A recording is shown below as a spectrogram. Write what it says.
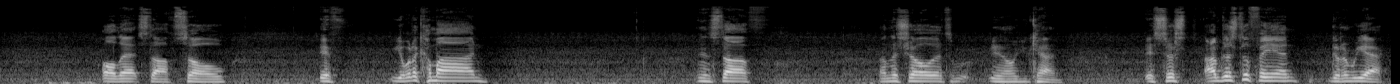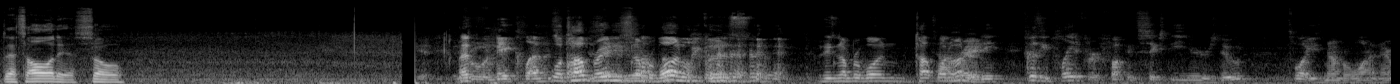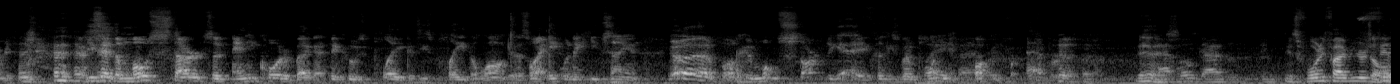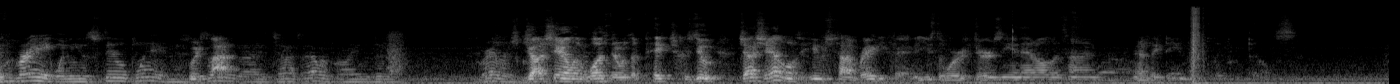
all that stuff. So if you want to come on and stuff on the show, that's you know you can. It's just I'm just a fan, gonna react. That's all it is. So. Remember when Nate Clemens? Well, Tom Brady's number one because he's number one, top Tom 100. Brady. Because he played for fucking 60 years, dude. That's why he's number one and everything. he's had the most starts of any quarterback, I think, who's played because he's played the longest. That's why I hate when they keep saying, yeah, fucking most start the game because he's been playing fucking forever. Yeah, those guys was in he's 45 years old. fifth old. grade when he was still playing. Which- Some of the guys, Josh Allen probably was in grammar school. Josh Allen was, there was a picture, because, dude, Josh Allen was a huge Tom Brady fan. He used to wear his jersey and that all the time. And I was like, damn, he played for the Bills.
